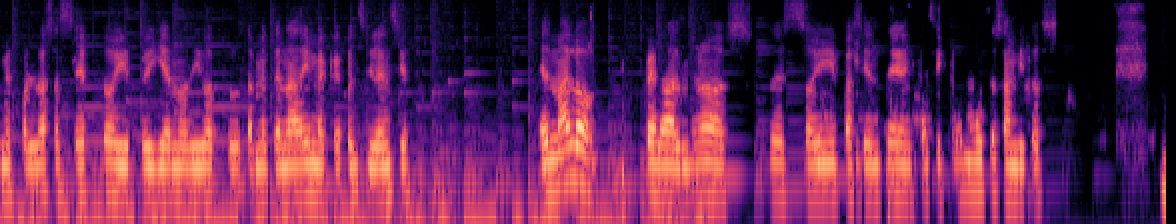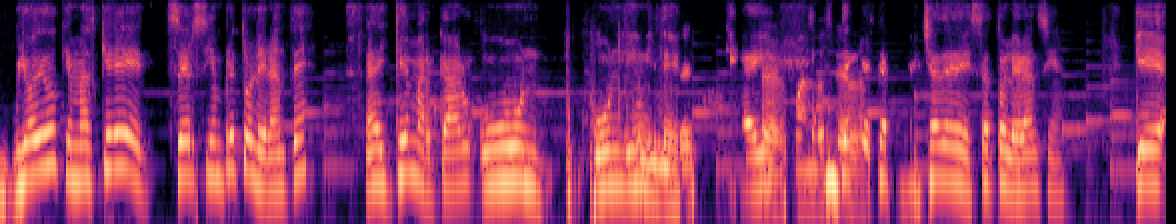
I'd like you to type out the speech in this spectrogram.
mejor los acepto y pues ya no digo absolutamente nada y me quejo en silencio es malo, pero al menos pues, soy paciente en casi que muchos ámbitos. Yo digo que más que ser siempre tolerante, hay que marcar un, un límite. que hay gente que se aprovecha de esa tolerancia. Que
